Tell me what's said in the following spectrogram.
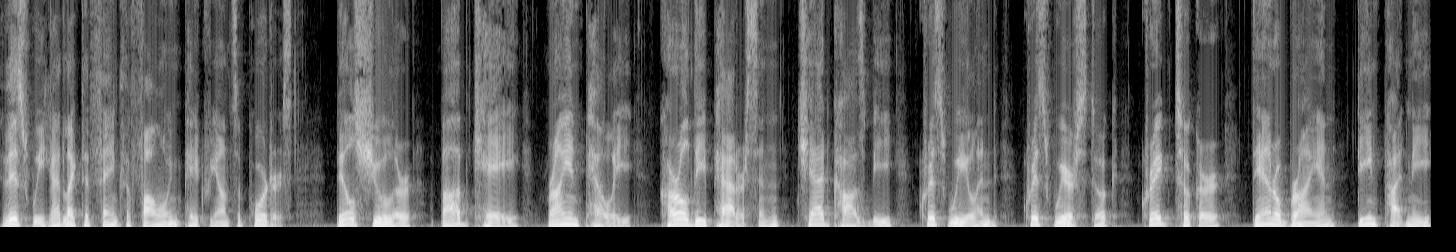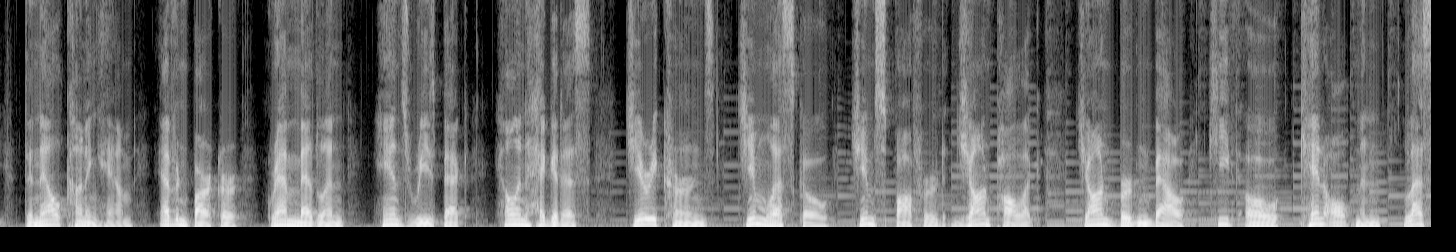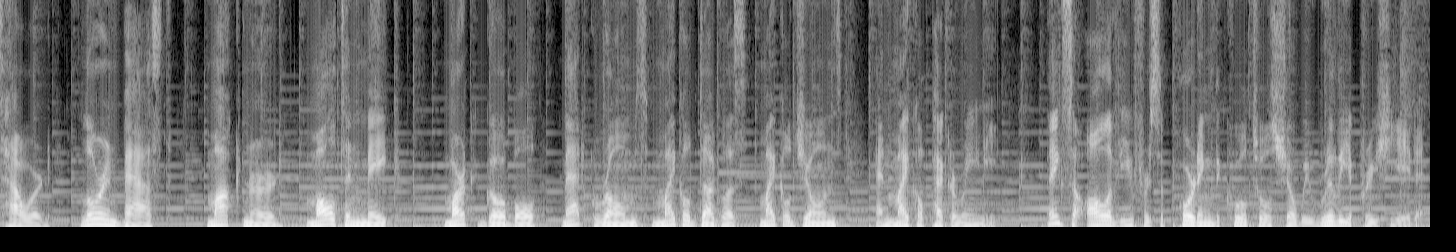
This week, I'd like to thank the following Patreon supporters Bill Schuler, Bob Kay, Brian Pelly, Carl D. Patterson, Chad Cosby, Chris Wheeland, Chris Weirstook, Craig Tooker, Dan O'Brien, Dean Putney, Danelle Cunningham, Evan Barker, Graham Medlin, Hans Riesbeck, Helen Hegedus, Jerry Kearns, Jim Lesko, Jim Spofford, John Pollock, John Burdenbow, Keith O, Ken Altman, Les Howard, Lauren Bast, Mock Nerd, Malton Make, Mark Goebel, Matt Gromes, Michael Douglas, Michael Jones, and Michael Pecorini. Thanks to all of you for supporting the Cool Tools Show. We really appreciate it.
